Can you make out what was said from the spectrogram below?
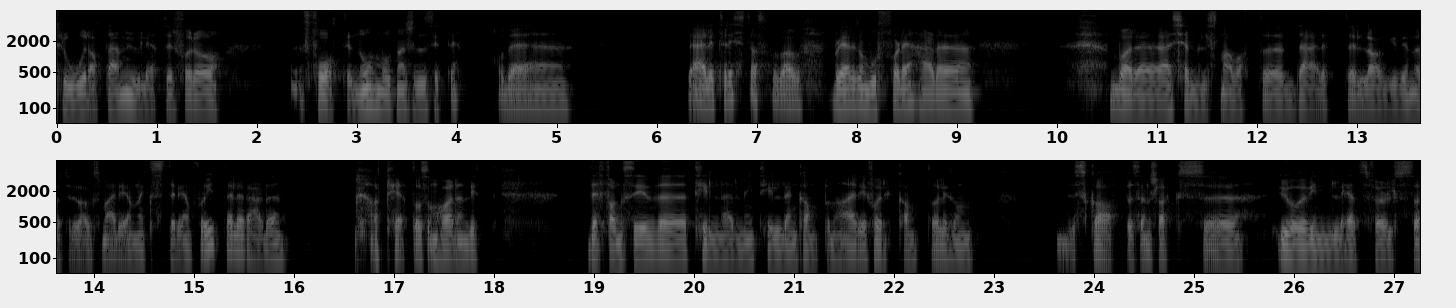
tror at det er muligheter for å få til noe mot Manchester City. Og det, det er litt trist. Altså. Da blir jeg liksom Hvorfor det? Er det bare erkjennelsen av at eh, det er et lag vi møter i dag som er i en ekstrem flyt, eller er det Arteta som har en litt defensiv eh, tilnærming til den kampen her i forkant, og liksom det skapes en slags uh, uovervinnelighetsfølelse.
